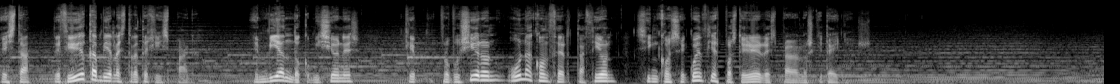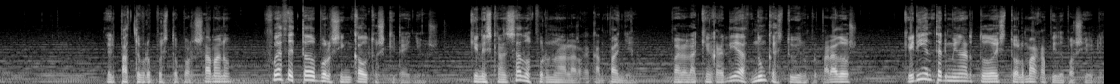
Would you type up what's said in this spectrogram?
Esta decidió cambiar la estrategia hispana, enviando comisiones que propusieron una concertación sin consecuencias posteriores para los quiteños. El pacto propuesto por Sámano fue aceptado por los incautos quiteños, quienes cansados por una larga campaña, para la que en realidad nunca estuvieron preparados, querían terminar todo esto lo más rápido posible,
